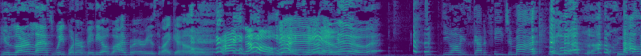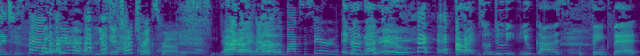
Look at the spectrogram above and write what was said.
You learned last week what our video library is like at home. I know. God Yeah, damn. hello. you always got to feed your mind. Knowledge is power. We see where we, you get your tricks from. All I right, got, I got a box of cereal. It's not good too. All right, so do you guys think that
